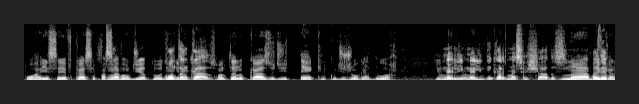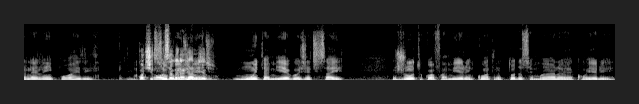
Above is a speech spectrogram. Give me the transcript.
Porra, aí você ia ficar, você passava o dia todo aqui, contando caso. contando caso de técnico, de jogador. E o Nelinho, o Nelinho tem cara de mais fechado, assim. Nada, Mas é- cara. Nelinho, porra, ele Continua seu grande divertido. amigo? Muito amigo, a gente sai junto com a família, encontra toda semana, é com ele,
